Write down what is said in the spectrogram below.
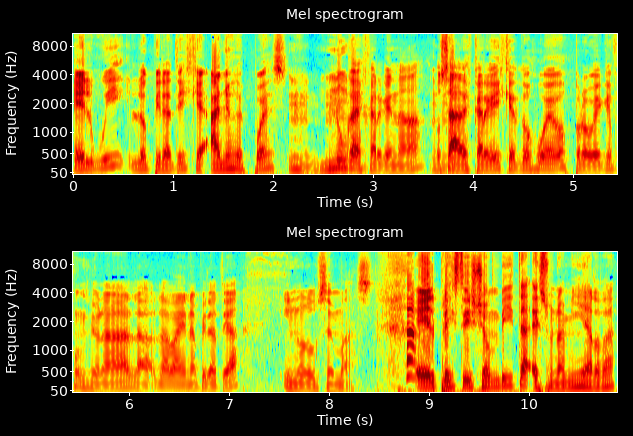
El Wii lo pirateé que años después. Nunca descargué nada. O sea, descargué que dos juegos, probé que funcionaba la, la vaina pirateada y no lo usé más. el PlayStation Vita es una mierda.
